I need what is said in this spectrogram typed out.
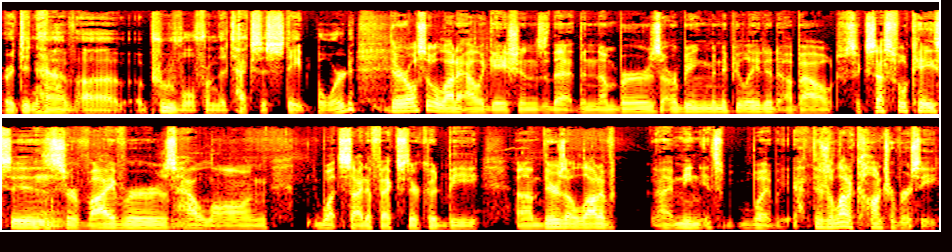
or it didn't have uh, approval from the Texas State Board. There are also a lot of allegations that the numbers are being manipulated about successful cases, mm. survivors, how long, what side effects there could be. Um, there's a lot of, I mean, it's what there's a lot of controversy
